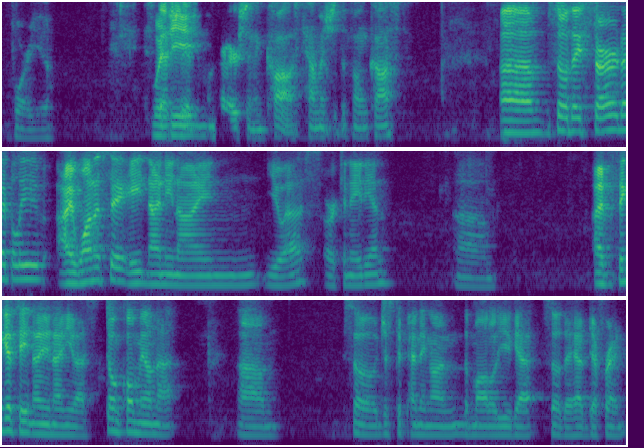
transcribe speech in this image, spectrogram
for you. Especially be, in comparison in cost. How much did the phone cost? Um, so they start, I believe, I want to say eight ninety nine US or Canadian. Um, I think it's eight ninety nine US. Don't quote me on that. Um, so just depending on the model you get, so they have different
